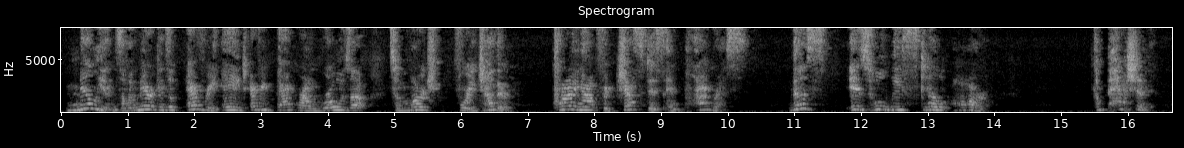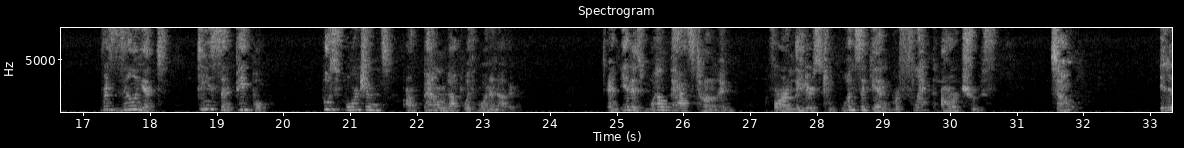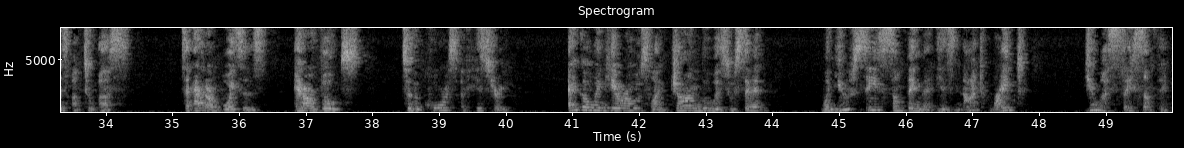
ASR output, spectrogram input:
millions of Americans of every age, every background rose up to march for each other, crying out for justice and progress. This is who we still are compassionate, resilient, decent people whose fortunes are bound up with one another. And it is well past time for our leaders to once again reflect our truth. So it is up to us to add our voices and our votes to the course of history, echoing heroes like John Lewis, who said, When you see something that is not right, you must say something.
